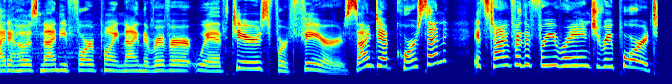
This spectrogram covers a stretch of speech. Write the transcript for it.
Idaho's 94.9 The River with Tears for Fears. I'm Deb Corson. It's time for the Free Range Report.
